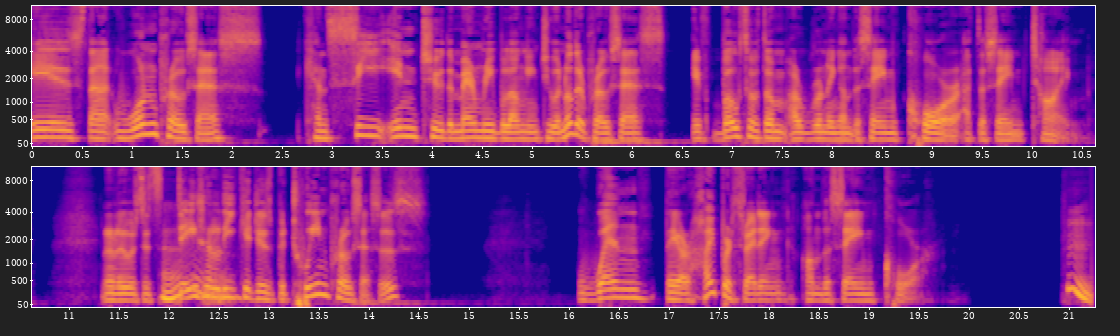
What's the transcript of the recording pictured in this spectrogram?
is that one process can see into the memory belonging to another process if both of them are running on the same core at the same time. In other words, it's oh. data leakages between processes when they are hyperthreading on the same core. Hmm.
